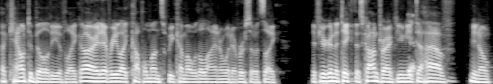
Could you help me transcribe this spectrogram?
accountability of like, all right, every like couple months we come out with a line or whatever. So it's like if you're gonna take this contract, you need yeah. to have, you know,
